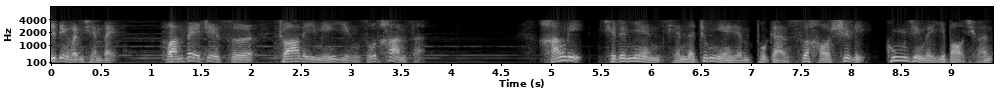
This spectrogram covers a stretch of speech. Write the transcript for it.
启禀文前辈，晚辈这次抓了一名影族探子。韩立却对面前的中年人不敢丝毫失礼，恭敬的一抱拳。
